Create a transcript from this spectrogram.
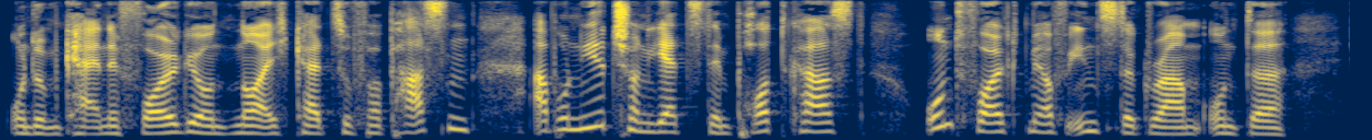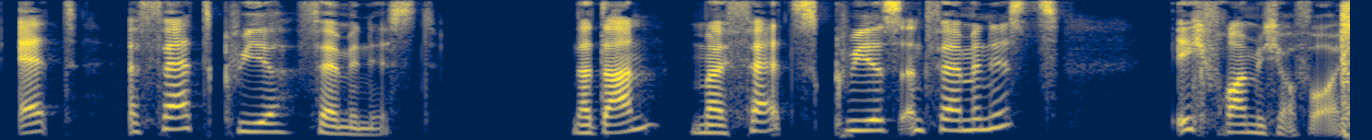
Und um keine Folge und Neuigkeit zu verpassen, abonniert schon jetzt den Podcast und folgt mir auf Instagram unter at a fat queer feminist. Na dann, my fats, queers and feminists, ich freue mich auf euch.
